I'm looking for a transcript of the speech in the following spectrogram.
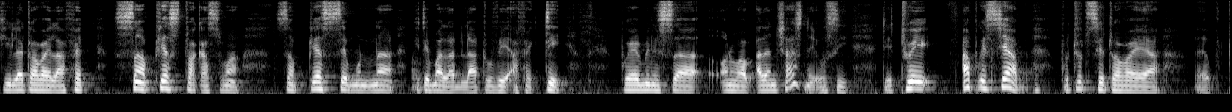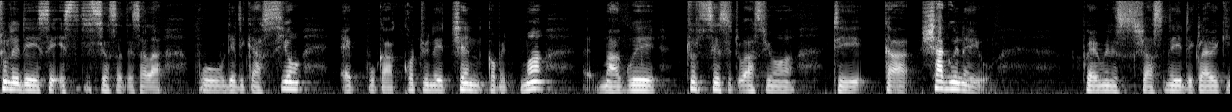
ki le travaye la fet san piyes trakasman, san piyes se moun na ki te malade la touve afekte. Premier ministre Honorable Alan Chasney osi te twe appréciable pour tous ces travailleurs, euh, pour tous les ces institutions santé ça là, pour dédication et pour qu'à continuer chaîne commitment euh, malgré toutes ces situations qui chagrinées. Premier ministre Chasney a déclaré que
